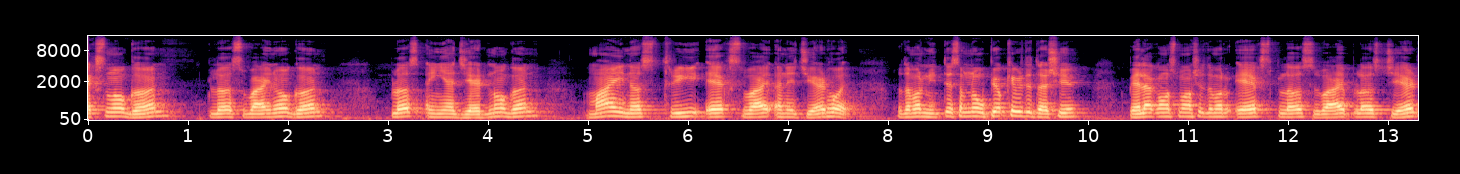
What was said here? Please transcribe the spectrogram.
એક્સનો ઘન પ્લસ વાયનો ઘન પ્લસ અહીંયા ઝેડનો ઘન માઇનસ થ્રી એક્સ, વાય અને ઝેડ હોય. તો તમારો નિત્યસમનો ઉપયોગ કેવી રીતે થશે? પહેલા કૌંસમાં આવશે તમારું x plus y plus z.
